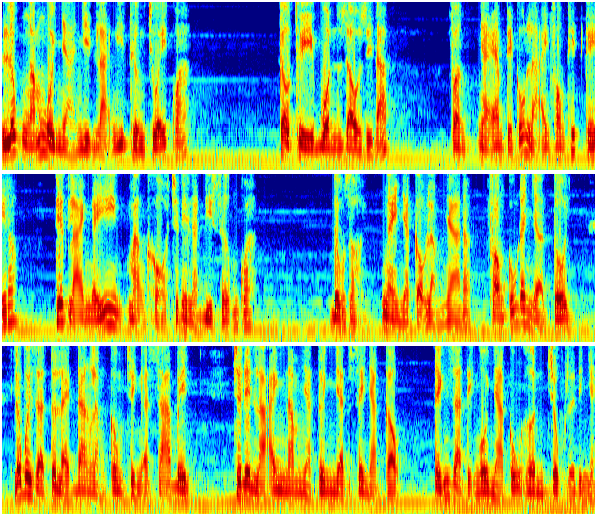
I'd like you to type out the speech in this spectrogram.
Lúc ngắm ngôi nhà nhìn lại nghĩ thương chú ấy quá. Cậu Thủy buồn giàu rồi đáp Vâng nhà em thì cũng là anh Phong thiết kế đó. Tiếc là anh ấy mạng khổ cho nên là đi sớm quá. Đúng rồi, Ngày nhà cậu làm nhà đó, Phong cũng đã nhờ tôi. Lúc bây giờ tôi lại đang làm công trình ở xã bên, Cho nên là anh Năm nhà tôi nhận xây nhà cậu. Tính ra thì ngôi nhà cũng hơn chục rồi đấy nhỉ.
